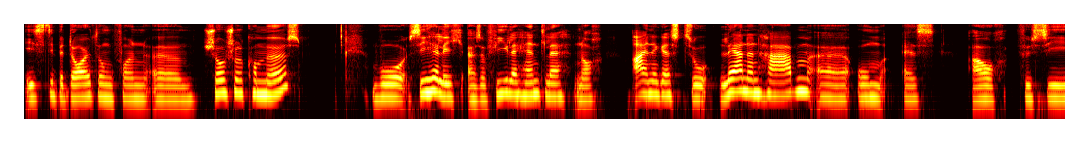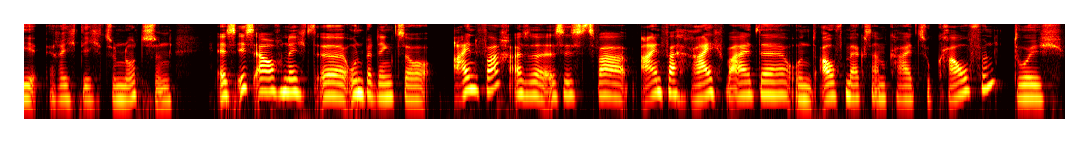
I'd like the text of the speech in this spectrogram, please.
ist die Bedeutung von äh, Social Commerce, wo sicherlich also viele Händler noch einiges zu lernen haben, äh, um es auch für sie richtig zu nutzen. Es ist auch nicht äh, unbedingt so einfach. Also es ist zwar einfach, Reichweite und Aufmerksamkeit zu kaufen durch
